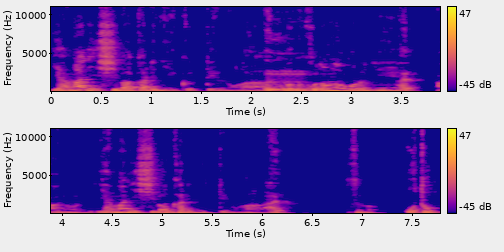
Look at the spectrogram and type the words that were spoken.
山に芝刈りに行くっていうのが、僕子供の頃に、はい、あの、山に芝刈りにっていうのが、はい、その、音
